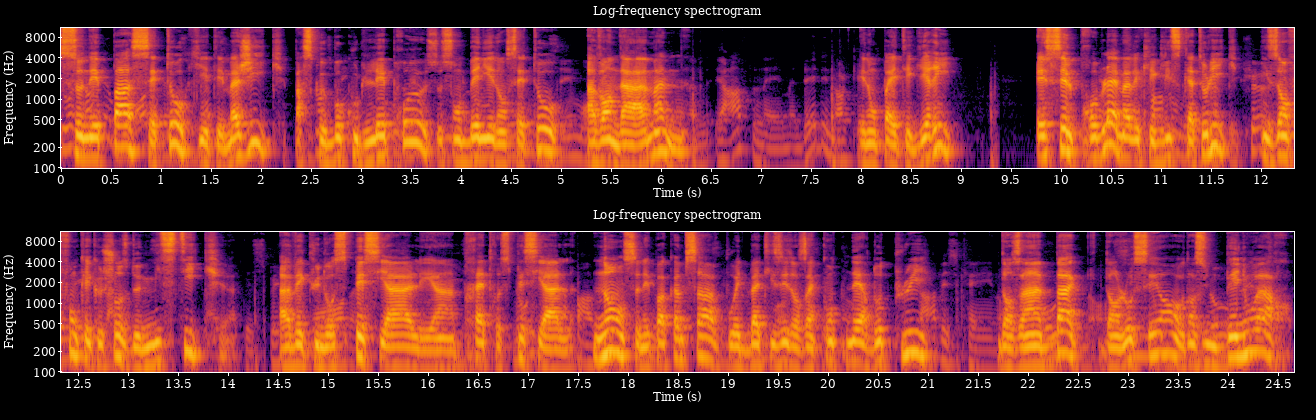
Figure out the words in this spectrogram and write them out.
Ce n'est pas cette eau qui était magique, parce que beaucoup de lépreux se sont baignés dans cette eau avant Naaman et n'ont pas été guéris. Et c'est le problème avec l'Église catholique. Ils en font quelque chose de mystique, avec une eau spéciale et un prêtre spécial. Non, ce n'est pas comme ça. Vous pouvez être baptisé dans un conteneur d'eau de pluie, dans un bac, dans l'océan ou dans une baignoire.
